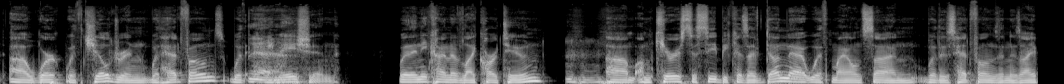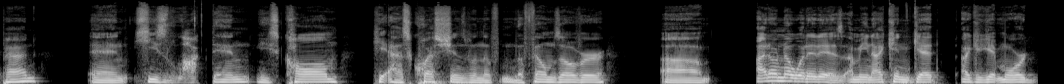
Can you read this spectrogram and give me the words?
to uh, work with children with headphones with Yeah. animation, with any kind of like cartoon. Mm-hmm. Um, I'm curious to see because I've done that with my own son with his headphones and his iPad, and he's locked in. He's calm. He asks questions when the the film's over. Um, I don't know what it is. I mean, I can get I could get more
